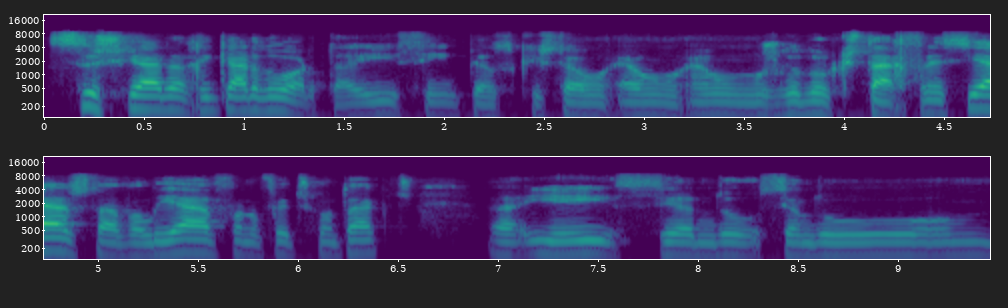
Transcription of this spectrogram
Se chegar a Ricardo Horta, aí sim penso que isto é um, é um, é um jogador que está referenciado, está avaliado, foram feitos contactos, uh, e aí sendo, sendo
